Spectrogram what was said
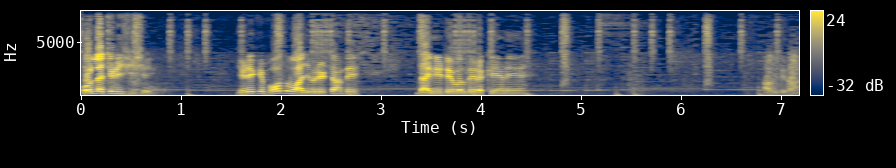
ਫੁੱਲ ਐਚਡੀ ਸ਼ੀਸ਼ੇ। ਜਿਹੜੇ ਕਿ ਬਹੁਤ ਵਾਜਬ ਰੇਟਾਂ ਦੇ ਡਾਈਨਿੰਗ ਟੇਬਲ ਦੇ ਰੱਖੇ ਜਾਣੇ ਆ। ਆ ਵੀ ਦਿਖਾ।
